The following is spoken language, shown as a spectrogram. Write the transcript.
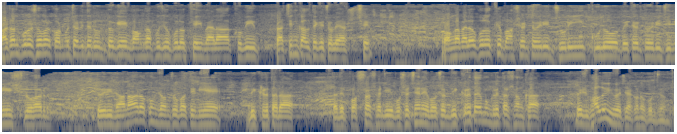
ঘাটাল পুরসভার কর্মচারীদের উদ্যোগে গঙ্গা পুজো উপলক্ষে এই মেলা খুবই প্রাচীনকাল থেকে চলে আসছে। গঙ্গা মেলা উপলক্ষে বাঁশের তৈরি ঝুড়ি কুলো বেতের তৈরি জিনিস, লোহার তৈরি নানা রকম যন্ত্রপাতি নিয়ে বিক্রেতারা তাদের পসরা সাজিয়ে বসেছেন। এবছর বিক্রেতা এবং ক্রেতার সংখ্যা বেশ ভালোই হয়েছে এখনও পর্যন্ত।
